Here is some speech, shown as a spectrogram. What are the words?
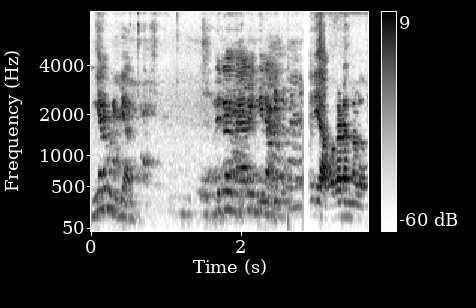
ഇങ്ങനെ പിടിക്കാറ് എന്നിട്ട് നേരെ ഇങ്ങനെ ഈ വലിയ അപകടങ്ങളും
